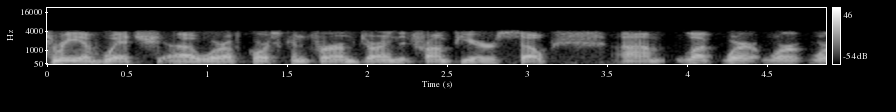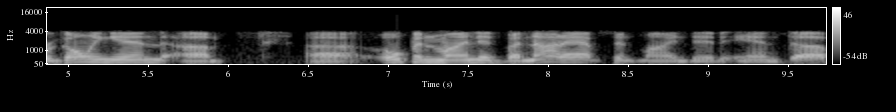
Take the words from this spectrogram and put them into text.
three of which were, of course, confirmed during the Trump years. So, um, look, we're, we're, we're going in. Um, uh, open-minded but not absent-minded, and uh,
